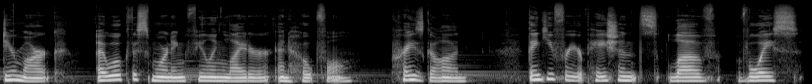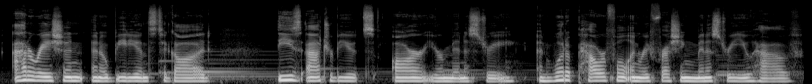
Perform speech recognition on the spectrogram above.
Dear Mark, I woke this morning feeling lighter and hopeful. Praise God. Thank you for your patience, love, voice, adoration, and obedience to God. These attributes are your ministry, and what a powerful and refreshing ministry you have.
